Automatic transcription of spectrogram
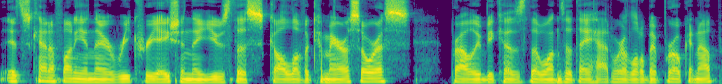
It's kind of funny in their recreation, they used the skull of a Camarasaurus, probably because the ones that they had were a little bit broken up.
